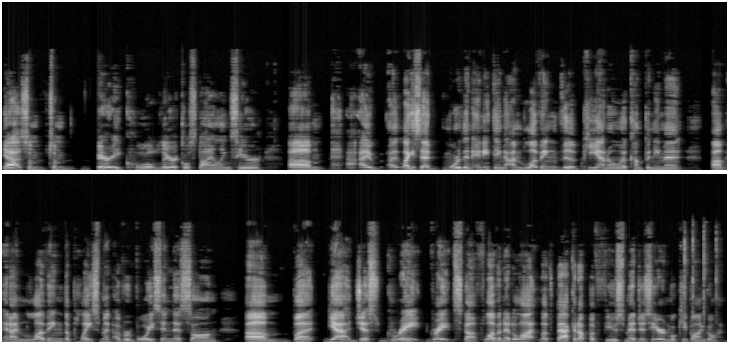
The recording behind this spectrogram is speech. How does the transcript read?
yeah, some some very cool lyrical stylings here. Um, I, I like I said, more than anything, I'm loving the piano accompaniment. Um, and I'm loving the placement of her voice in this song. Um, but yeah, just great, great stuff. Loving it a lot. Let's back it up a few smidges here and we'll keep on going.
